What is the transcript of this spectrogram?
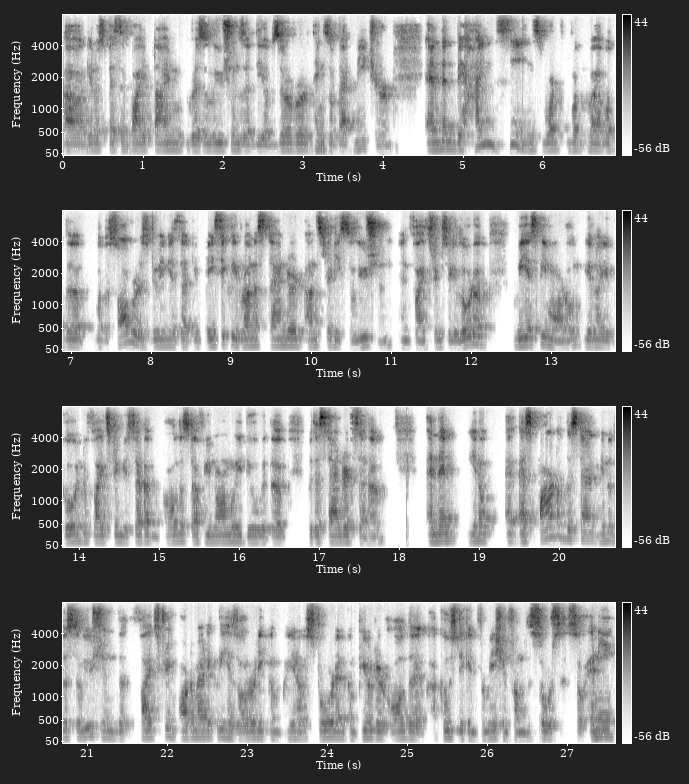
uh, you know, specify time resolutions at the observer, things of that nature. And then behind the scenes, what what uh, what the what the solver is doing is that you basically run a standard unsteady solution in FlightStream. So you load a VSP model, you know, you go into FlightStream, you set up all the stuff you normally do with a with a standard setup, and then you know as part of the stand you know the solution the flight stream automatically has already you know stored and computed all the acoustic information from the sources. So any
